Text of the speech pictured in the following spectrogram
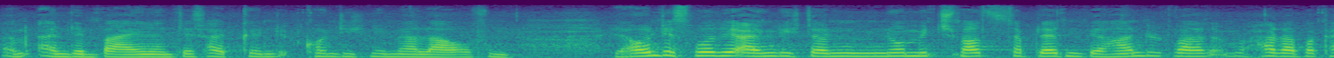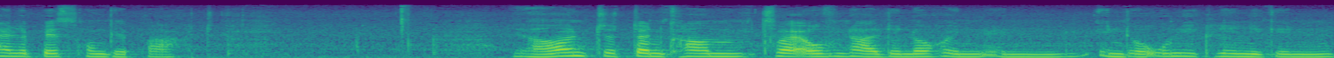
an, an den Beinen, deshalb könnte, konnte ich nicht mehr laufen. Ja, und es wurde eigentlich dann nur mit Schmerztabletten behandelt, war, hat aber keine Besserung gebracht. Ja, und dann kamen zwei Aufenthalte noch in, in, in der Uniklinik in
